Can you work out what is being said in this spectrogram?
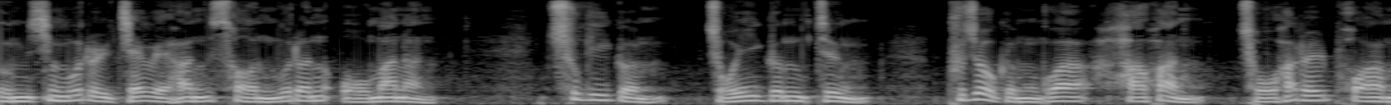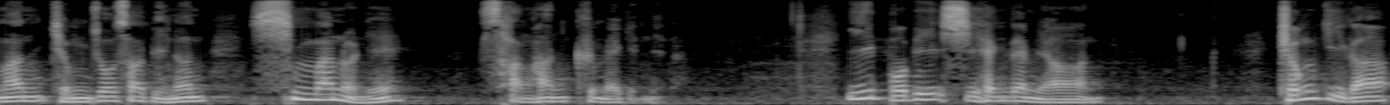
음식물을 제외한 선물은 5만 원, 축의금, 조의금 등 부조금과 하환, 조화를 포함한 경조사비는 10만 원이 상한 금액입니다. 이 법이 시행되면 경기가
